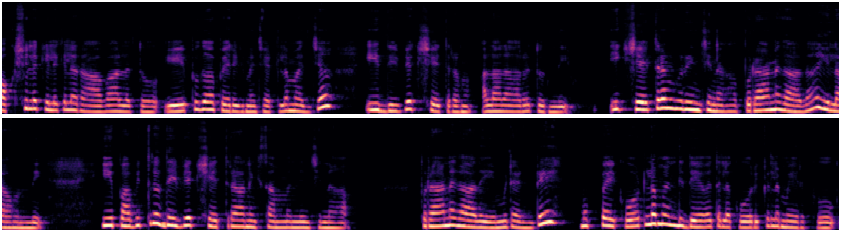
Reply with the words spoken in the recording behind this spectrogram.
పక్షుల కిలకిల రావాలతో ఏపుగా పెరిగిన చెట్ల మధ్య ఈ దివ్యక్షేత్రం అలలారుతుంది. ఈ క్షేత్రం గురించిన పురాణ గాథ ఇలా ఉంది. ఈ పవిత్ర దివ్యక్షేత్రానికి సంబంధించిన పురాణగాథ ఏమిటంటే ముప్పై కోట్ల మంది దేవతల కోరికల మేరకు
